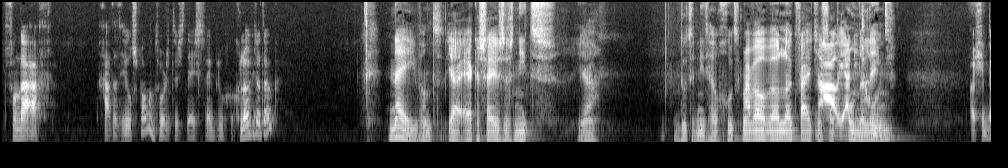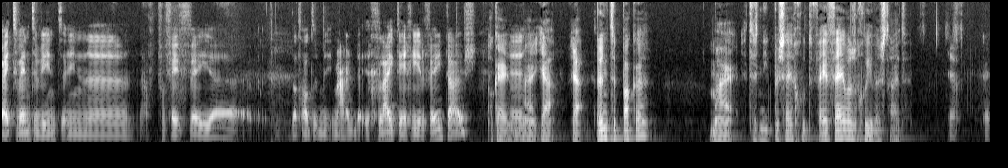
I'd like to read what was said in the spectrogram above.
vandaag gaat het heel spannend worden tussen deze twee ploegen. Geloof je dat ook? Nee, want ja, RKC is dus niet, ja, doet het niet heel goed. Maar wel, wel leuk feitje Nou, dat ja, niet onderling. Als je bij Twente wint in, eh, nou, van VVV, eh, dat had, maar gelijk tegen Heerenveen thuis. Oké, maar ja, ja, punten pakken, maar het is niet per se goed. VVV was een goede wedstrijd. Ja, oké.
